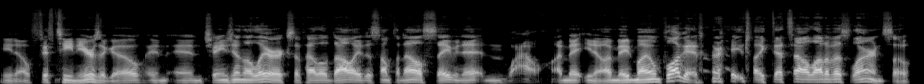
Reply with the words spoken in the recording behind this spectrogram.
you know 15 years ago and and changing the lyrics of hello dolly to something else saving it and wow i made you know i made my own plugin right? Like that's how a lot of us learn. So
